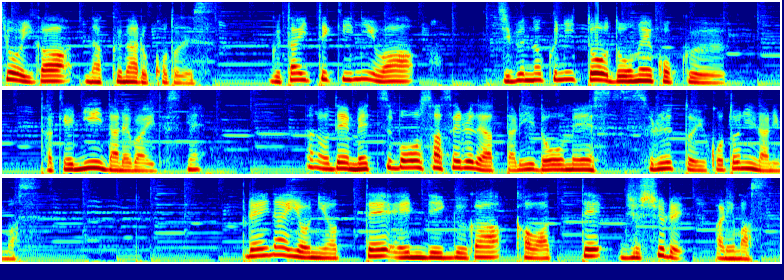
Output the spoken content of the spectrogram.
脅威がなくなることです。具体的には自分の国と同盟国だけになればいいですね。なので滅亡させるであったり同盟するということになります。プレイ内容によってエンディングが変わって10種類あります。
